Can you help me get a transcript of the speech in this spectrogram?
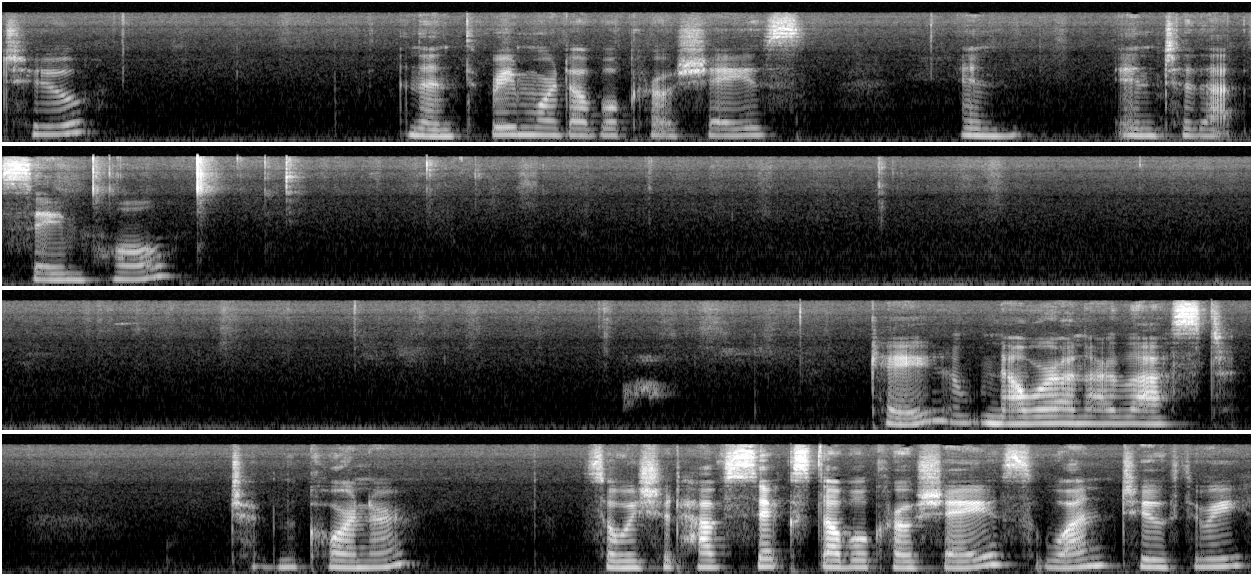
two and then three more double crochets in into that same hole. Okay now we're on our last turn the corner. So we should have six double crochets. One two three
